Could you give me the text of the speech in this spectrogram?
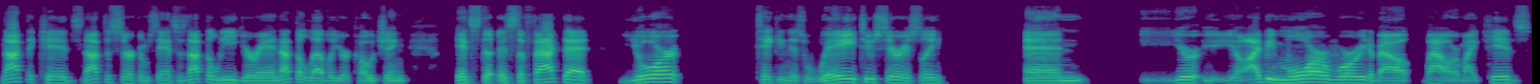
not the kids, not the circumstances, not the league you're in, not the level you're coaching. It's the it's the fact that you're taking this way too seriously and you're you know I'd be more worried about wow are my kids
